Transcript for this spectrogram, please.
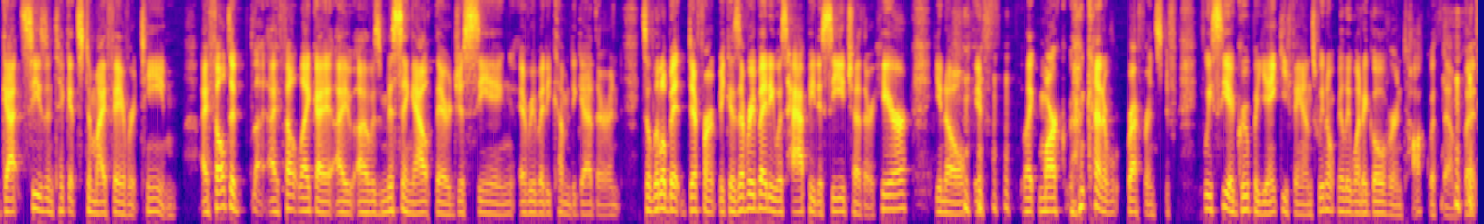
got season tickets to my favorite team. I felt it. I felt like I, I, I was missing out there, just seeing everybody come together, and it's a little bit different because everybody was happy to see each other here. You know, if like Mark kind of referenced, if if we see a group of Yankee fans, we don't really want to go over and talk with them. But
